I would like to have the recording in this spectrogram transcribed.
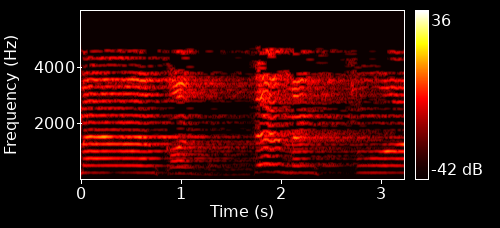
ما قدمت وأخرت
